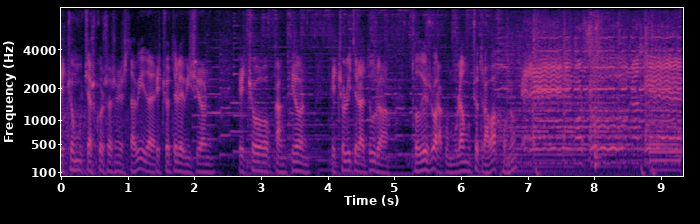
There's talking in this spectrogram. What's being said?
He hecho muchas cosas en esta vida. He hecho televisión, he hecho canción, he hecho literatura. Todo eso acumula mucho trabajo, ¿no? Queremos una tierra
